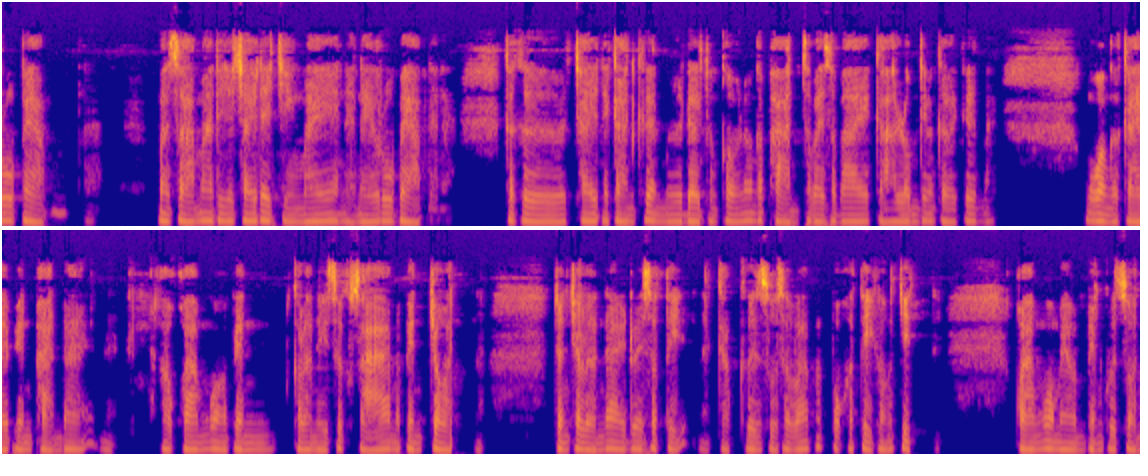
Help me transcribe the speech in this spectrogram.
รูปแบบ มันสามารถที่จะใช้ได้จริงไหมในรูปแบบนี่ยก็คือใช้ในการเคลื่อนมือเดินจงกรมแล้วก็ผ่านสบายๆกับอารมณ์ที่มันเกิดขึ้นมาง่วงก็กลายเป็นผ่านได้เอาความง่วงเป็นกรณีศึกษามาเป็นโจทย์จนเจริญได้ด้วยสติกลับคืนสู่สภาวะปกติของจิต ความง่วงแมวเป็นกุศล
